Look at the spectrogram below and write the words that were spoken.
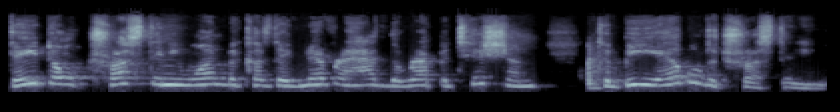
They don't trust anyone because they've never had the repetition to be able to trust anyone.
